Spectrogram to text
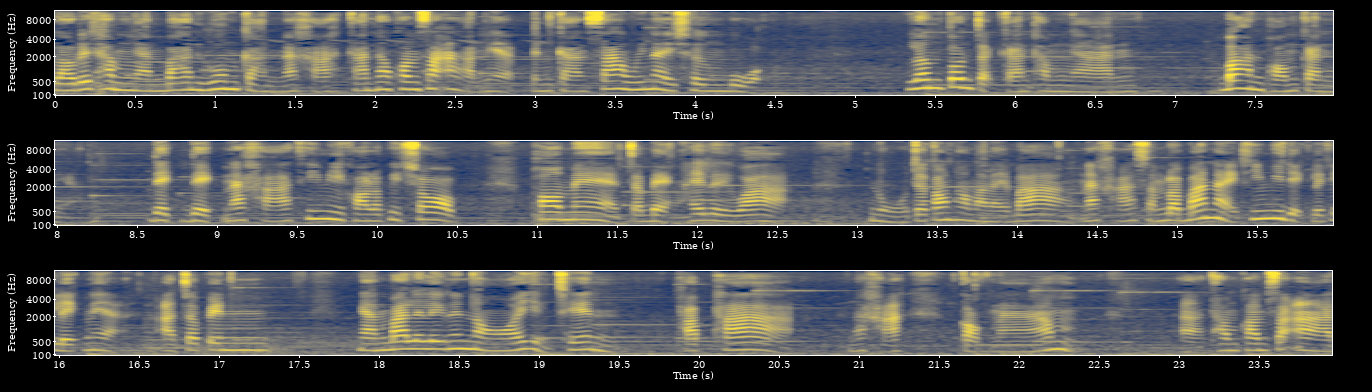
เราได้ทำงานบ้านร่วมกันนะคะ การทำความสะอาดเนี่ยเป็นการสร้างวินัยเชิงบวก เริ่มต้นจากการทำงานบ้านพร้อมกันเนี่ยเด็กๆนะคะที่มีความรับผิดชอบ พ่อแม่จะแบ่งให้เลยว่า หนูจะต้องทำอะไรบ้างนะคะสำหรับบ้านไหนที่มีเด็กเล็ก ๆ เนี่ยอาจจะเป็นงานบ้านเล็กๆน้อยๆอย่างเช่น พับผ้านะคะกรอกน้ำทำความสะอาด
